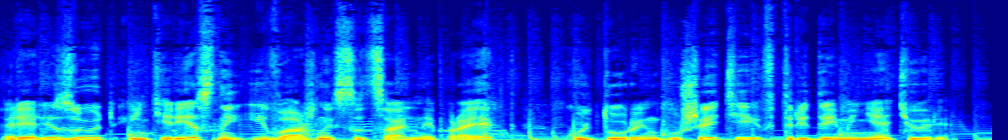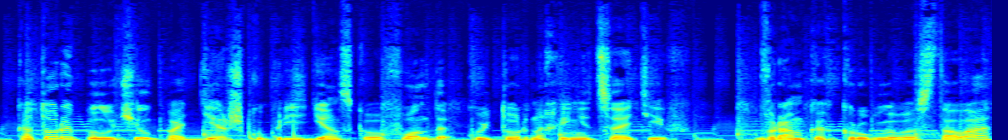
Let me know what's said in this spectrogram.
реализуют интересный и важный социальный проект «Культура Ингушетии в 3D-миниатюре», который получил поддержку президентского фонда культурных инициатив. В рамках круглого стола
